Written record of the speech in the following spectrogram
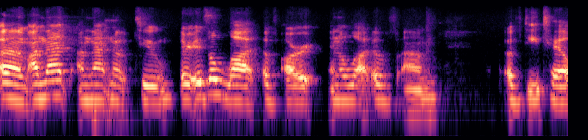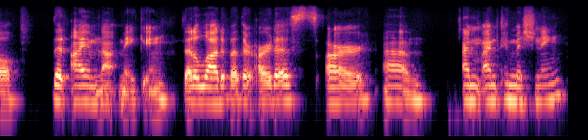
um, on that on that note too, there is a lot of art and a lot of um, of detail that I am not making. That a lot of other artists are. Um, I'm I'm commissioning,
